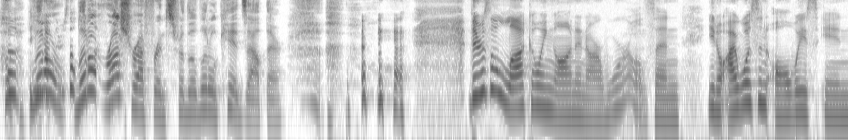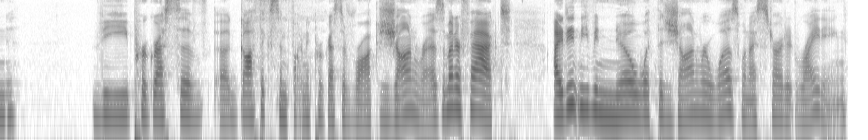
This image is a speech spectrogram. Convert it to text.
So, little a little Rush reference for the little kids out there. there's a lot going on in our worlds and you know i wasn't always in the progressive uh, gothic symphonic progressive rock genre as a matter of fact i didn't even know what the genre was when i started writing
